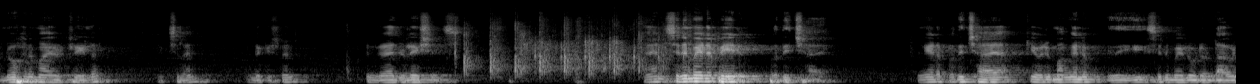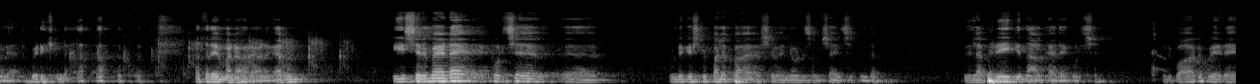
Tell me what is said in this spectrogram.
മനോഹരമായ ഒരു trailer excellent Unnikrishnan congratulations and സിനിമയുടെ പേര് പ്രതിച്ഛായ. അങ്ങയുടെ പ്രതിച്ഛായക്ക് ഒരു മങ്ങലും ഇത് ഈ സിനിമയിലൂടെ ഉണ്ടാവില്ല. പേടിക്കണ്ട. അത്രയും മനോഹരമാണ്. കാരണം ഈ സിനിമയുടെ കുറിച്ച് ഉണ്ണികൃഷ്ണൻ പല പ്രാവശ്യം എന്നോട് സംസാരിച്ചിട്ടുണ്ട്. ഇതിൽ അഭിനയിക്കുന്ന ആൾക്കാരെ കുറിച്ച് ഒരുപാട് പേരെ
